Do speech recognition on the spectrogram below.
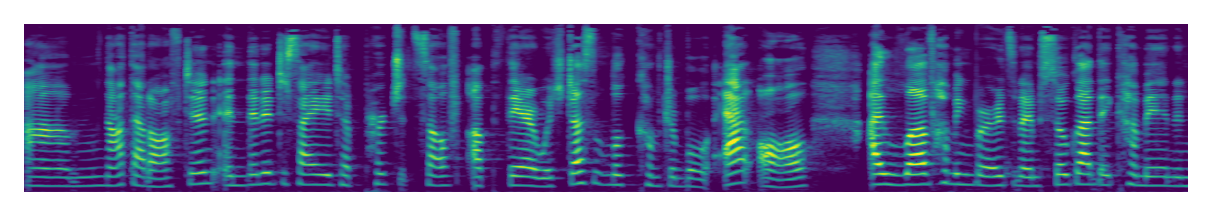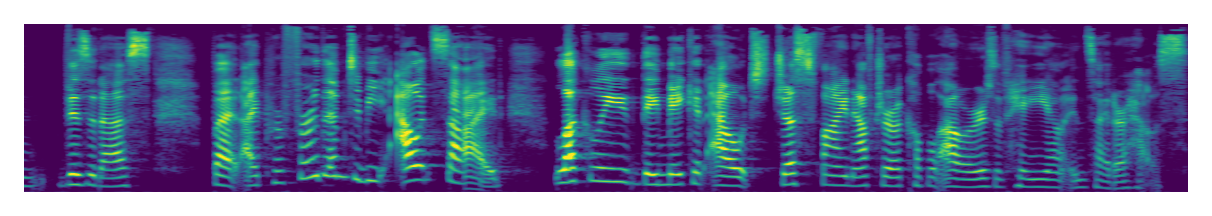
um, not that often. And then it decided to perch itself up there, which doesn't look comfortable at all. I love hummingbirds and I'm so glad they come in and visit us, but I prefer them to be outside. Luckily, they make it out just fine after a couple hours of hanging out inside our house.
